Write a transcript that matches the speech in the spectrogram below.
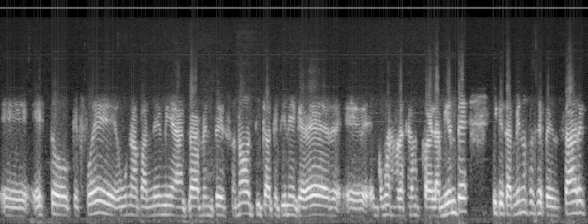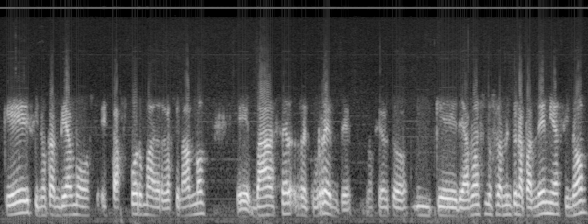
eh, esto que fue una pandemia claramente zoonótica, que tiene que ver eh, en cómo nos relacionamos con el ambiente y que también nos hace pensar que si no cambiamos esta forma de relacionarnos, eh, va a ser recurrente, ¿no es cierto? Y que además no solamente una pandemia, sino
